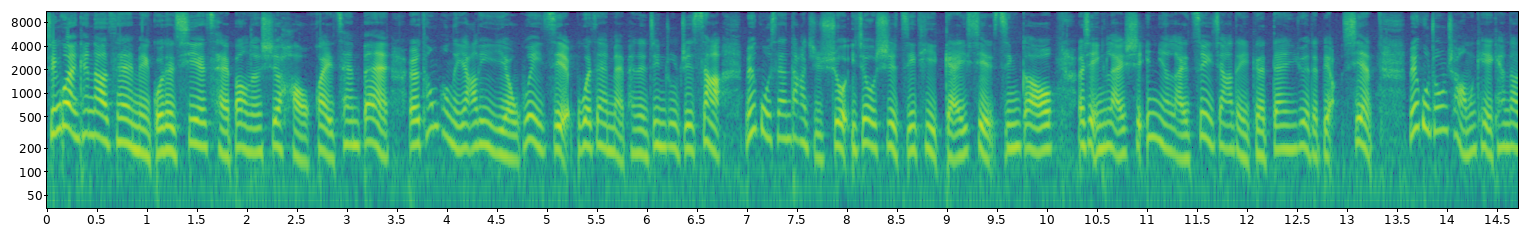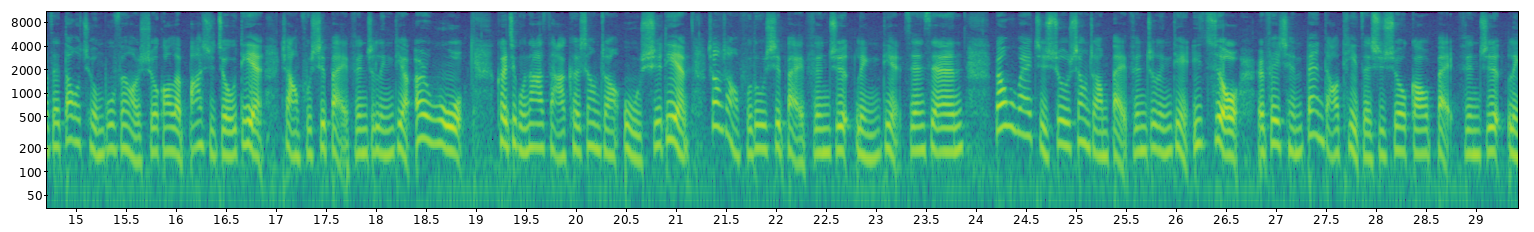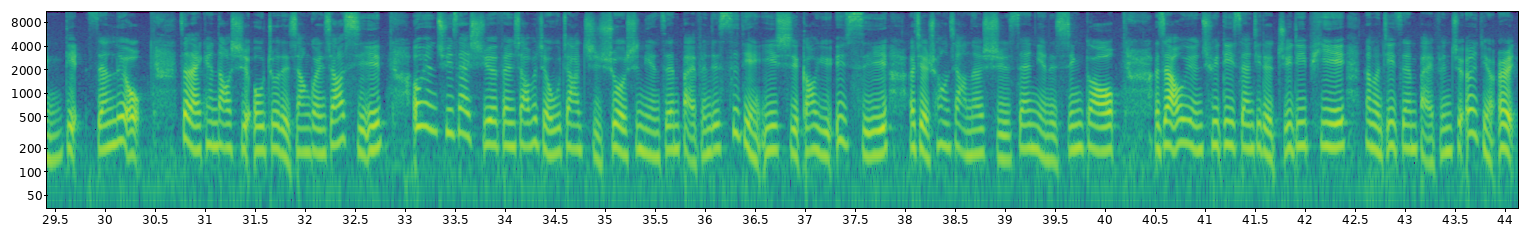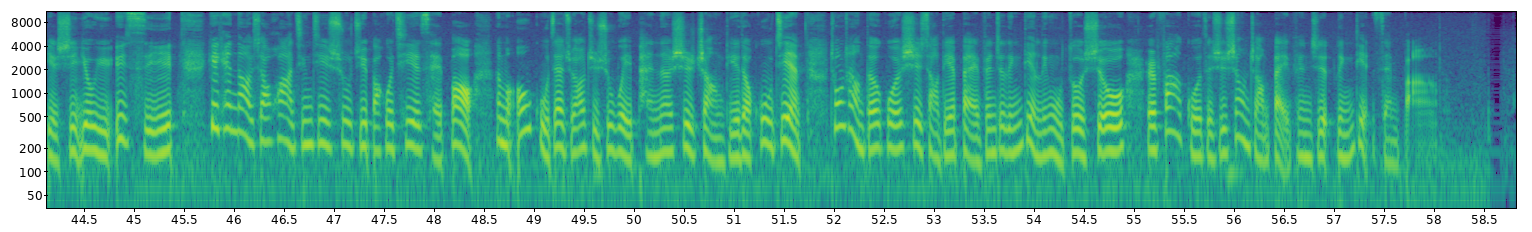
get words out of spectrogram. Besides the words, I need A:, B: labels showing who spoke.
A: 尽管看到在美国的企业财报呢是好坏参半，而通膨的压力也未解。不过在买盘的进驻之下，美股三大指数依旧是集体改写新高，而且迎来是一年来最佳的一个单月的表现。美股中场我们可以看到，在道琼部分哦收高了八十九点，涨幅是百分之零点二五。科技股纳斯达克上涨五十点，上涨幅度是百分之零点三三。标普五百指数上涨百分之零点一九，而费城半导体则是收高百分之零点三六，再来看到是欧洲的相关消息。欧元区在十月份消费者物价指数是年增百分之四点一，是高于预期，而且创下呢十三年的新高。而在欧元区第三季的 GDP，那么季增百分之二点二，也是优于预期。可以看到消化经济数据，包括企业财报。那么欧股在主要指数尾盘呢是涨跌的互见，中场德国是小跌百分之零点零五作收，而法国则是上涨百分之零点三八。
